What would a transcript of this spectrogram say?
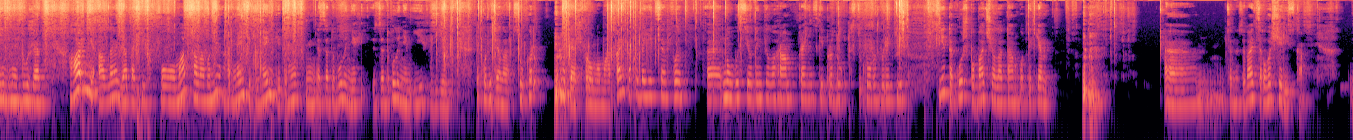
і не дуже гарні, але я так їх помацала, вони гарненькі, тугенькі, тому з задоволенням, з задоволенням їх з'їм. Також взяла цукор, теж промо-марка, яка продається в е, новусі 1 кг, український продукт з цукрових буряків. І також побачила там от Е, це називається овощерізка. Е,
